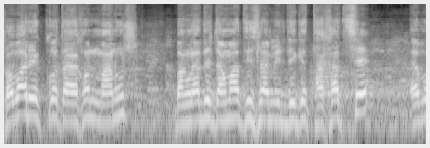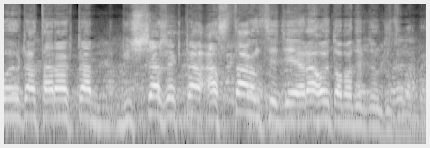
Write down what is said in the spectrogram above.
সবার এক কথা এখন মানুষ বাংলাদেশ জামাত ইসলামের দিকে থাকাচ্ছে এবং এটা তারা একটা বিশ্বাস একটা আস্থা আনছে যে এরা হয়তো আমাদের জন্য কিছু করবে।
